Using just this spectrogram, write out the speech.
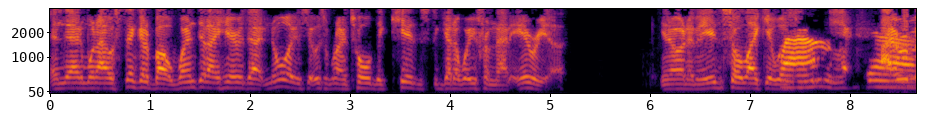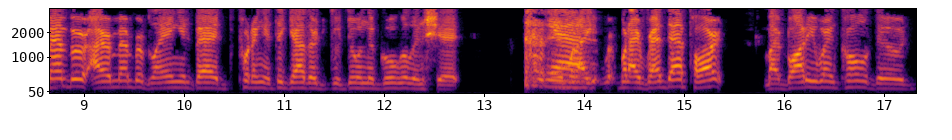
And then when I was thinking about when did I hear that noise, it was when I told the kids to get away from that area. You know what I mean? So like it was. Wow. Yeah. I remember. I remember laying in bed, putting it together, doing the Google and shit. Yeah. And when I when I read that part, my body went cold, dude.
